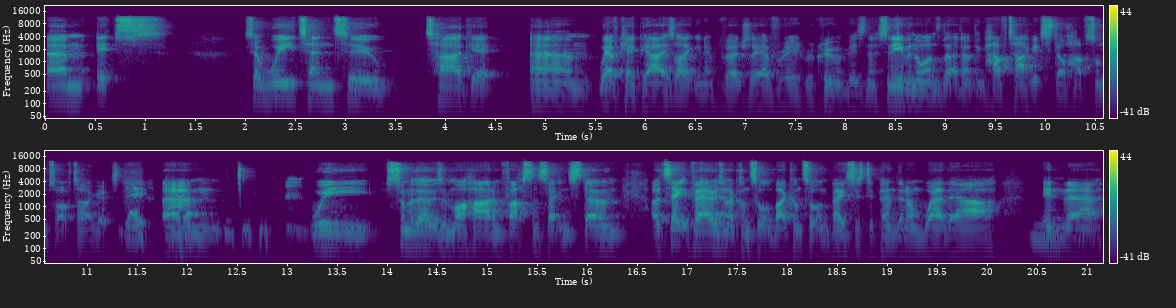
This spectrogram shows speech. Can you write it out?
Um it's so we tend to target um, we have KPIs like you know virtually every recruitment business, and even the ones that I don't think have targets still have some sort of targets. Um, we some of those are more hard and fast and set in stone. I would say it varies on a consultant by consultant basis, depending on where they are mm. in their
